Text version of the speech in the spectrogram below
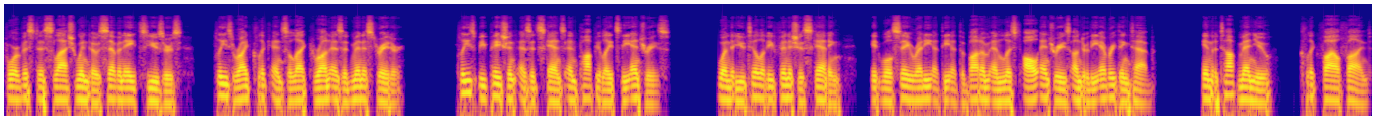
for Vista slash Windows 7 8 users, please right-click and select Run as Administrator. Please be patient as it scans and populates the entries. When the utility finishes scanning, it will say Ready at the at the bottom and list all entries under the Everything tab. In the top menu, click File Find.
